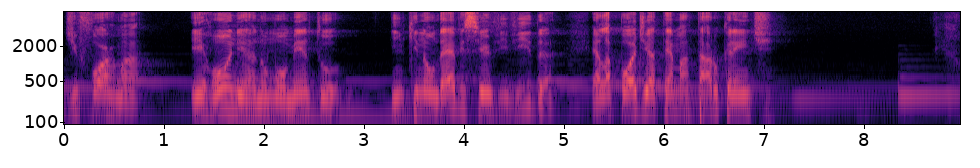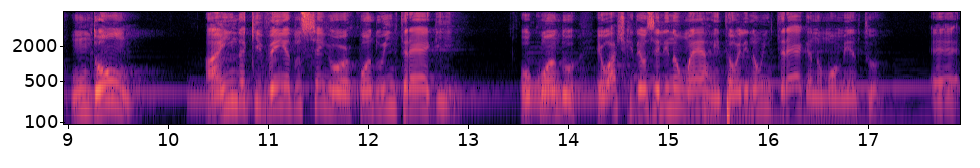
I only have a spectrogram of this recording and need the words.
de forma errônea no momento em que não deve ser vivida, ela pode até matar o crente. Um dom, ainda que venha do Senhor, quando entregue, ou quando, eu acho que Deus ele não erra, então ele não entrega no momento, é,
